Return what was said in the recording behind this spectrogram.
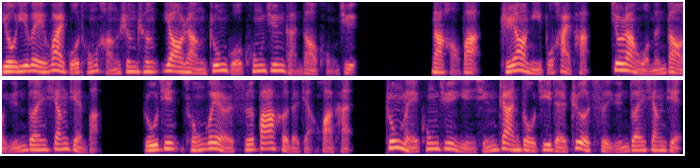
有一位外国同行声称要让中国空军感到恐惧，那好吧，只要你不害怕，就让我们到云端相见吧。”如今从威尔斯巴赫的讲话看，中美空军隐形战斗机的这次云端相见。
